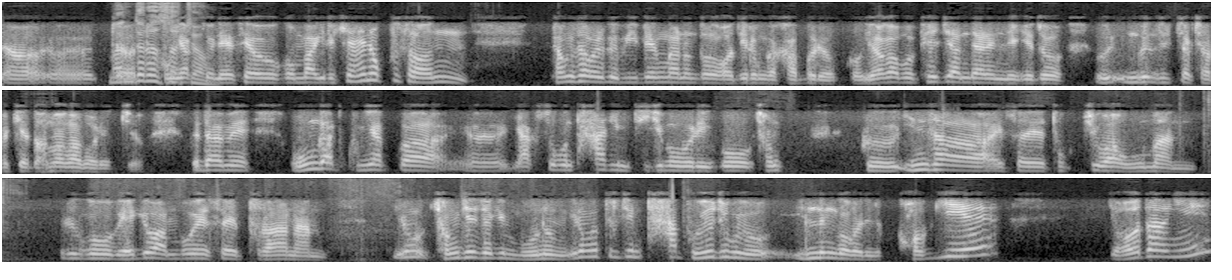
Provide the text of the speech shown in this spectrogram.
어, 어 만들었었죠. 공약도 내세우고 막 이렇게 해놓고선 병사 월급 200만 원도 어디론가 가버렸고 여가부 폐지한다는 얘기도 은근슬쩍 저렇게 넘어가 버렸죠. 그다음에 온갖 공약과 어, 약속은 다 지금 뒤집어버리고 전, 그 인사에서의 독주와 오만 그리고 외교 안보에서의 불안함 이런 경제적인 무능 이런 것들 지금 다 보여주고 있는 거거든요. 거기에 여당이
